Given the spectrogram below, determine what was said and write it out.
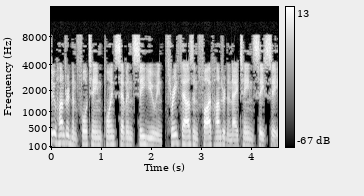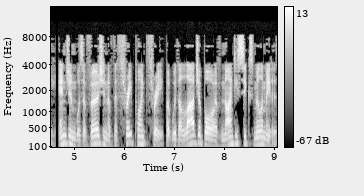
214.7 cu in 3518 cc engine was a version of the 3.3 but with a larger bore of 96 mm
